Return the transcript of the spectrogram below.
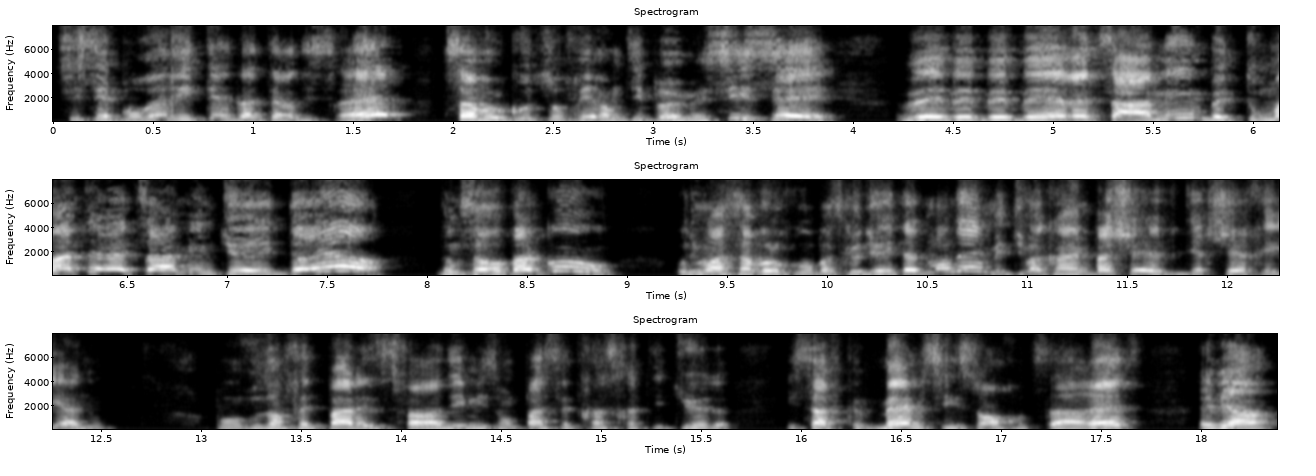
Si c'est pour hériter de la terre d'Israël, ça vaut le coup de souffrir un petit peu. Mais si c'est tu hérites de rien. Donc ça vaut pas le coup. Ou du moins, ça vaut le coup parce que Dieu t'a demandé, mais tu vas quand même pas dire chez Yanou. Bon, vous en faites pas, les Sfaradim, ils n'ont pas cette attitude. Ils savent que même s'ils sont en Saharet, eh bien,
